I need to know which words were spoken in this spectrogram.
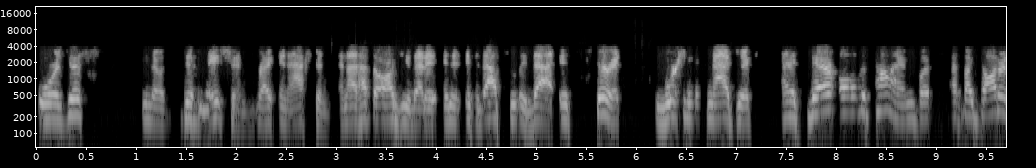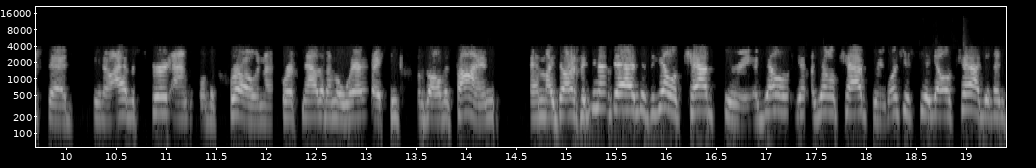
or is this, you know, divination, right, in action? And I'd have to argue that it, it, it is absolutely that. It's spirit working its magic and it's there all the time. But as my daughter said, you know, I have a spirit animal, the crow. And of course, now that I'm aware I see crows all the time, and my daughter said, you know, Dad, there's a yellow cab theory, a yellow, a yellow cab theory. Once you see a yellow cab, you then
